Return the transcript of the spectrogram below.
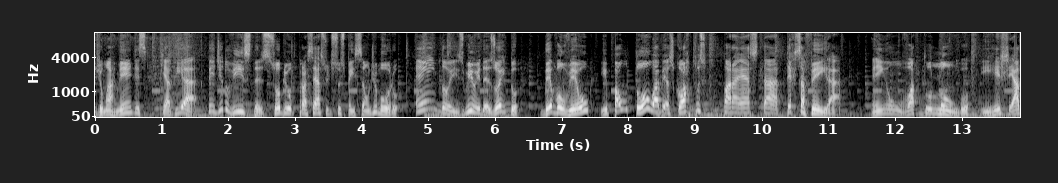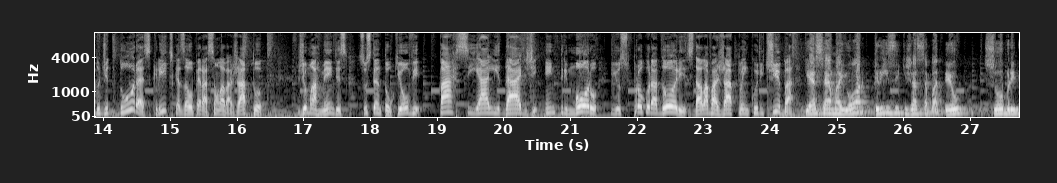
Gilmar Mendes, que havia pedido vistas sobre o processo de suspeição de Moro em 2018, devolveu e pautou o habeas corpus para esta terça-feira. Em um voto longo e recheado de duras críticas à Operação Lava Jato, Gilmar Mendes sustentou que houve parcialidade entre Moro e os procuradores da Lava Jato em Curitiba. E essa é a maior crise que já se abateu sobre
